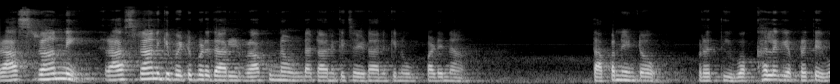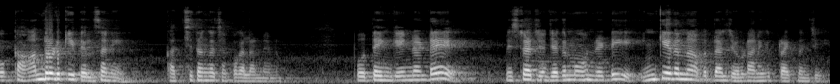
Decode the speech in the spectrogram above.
రాష్ట్రాన్ని రాష్ట్రానికి పెట్టుబడిదారులు రాకుండా ఉండటానికి చేయడానికి నువ్వు పడిన తపనేంటో ప్రతి ఒక్కరికి ప్రతి ఒక్క ఆంధ్రుడికి తెలుసని ఖచ్చితంగా చెప్పగలను నేను. పోతే ఇంకేంటంటే మిస్టర్ జగన్మోహన్ రెడ్డి ఇంకేదన్నా అబద్ధాలు చెప్పడానికి ప్రయత్నం చేయి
